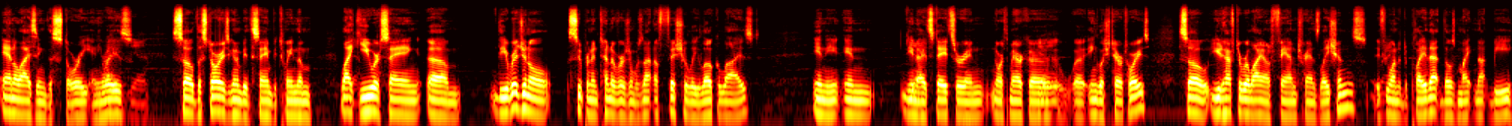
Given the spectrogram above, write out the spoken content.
analyzing the story anyways. Right, yeah. So the story is going to be the same between them. Like Yeah. you were saying, um, the original Super Nintendo version was not officially localized in the in the United States or in North America uh, English territories. So you'd have to rely on fan translations if you wanted to play that. Those might not be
